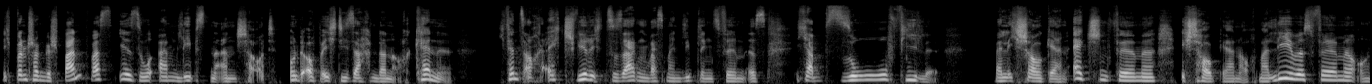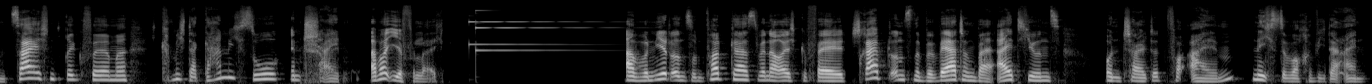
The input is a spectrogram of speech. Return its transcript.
Ich bin schon gespannt, was ihr so am liebsten anschaut und ob ich die Sachen dann auch kenne. Ich finde es auch echt schwierig zu sagen, was mein Lieblingsfilm ist. Ich habe so viele. Weil ich schaue gern Actionfilme, ich schaue gern auch mal Liebesfilme und Zeichentrickfilme. Ich kann mich da gar nicht so entscheiden. Aber ihr vielleicht. Abonniert unseren Podcast, wenn er euch gefällt. Schreibt uns eine Bewertung bei iTunes und schaltet vor allem nächste Woche wieder ein.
